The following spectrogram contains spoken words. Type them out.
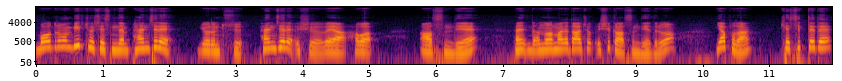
bodrumun bir köşesinden pencere görüntüsü, pencere ışığı veya hava alsın diye ben normalde daha çok ışık alsın diyedir o. Yapılan kesitte de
